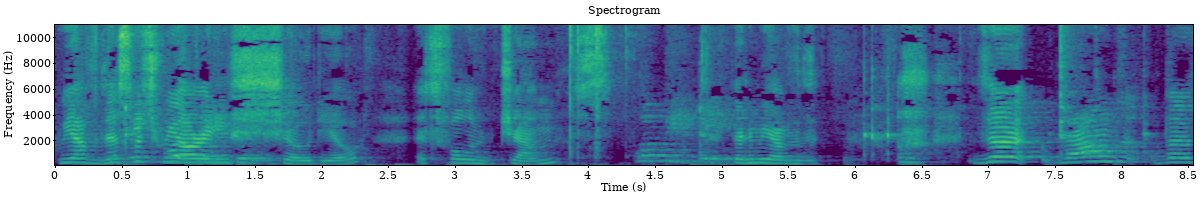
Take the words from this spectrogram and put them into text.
we have this, which we already showed you. It's full of gems. What big thing? Then we have the, the round, the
